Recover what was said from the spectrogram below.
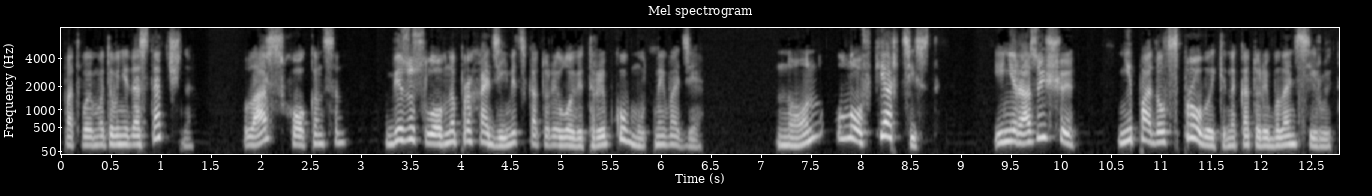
По-твоему, этого недостаточно? Ларс Хоккинсон, безусловно, проходимец, который ловит рыбку в мутной воде. Но он ловкий артист и ни разу еще не падал с проволоки, на которой балансирует.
